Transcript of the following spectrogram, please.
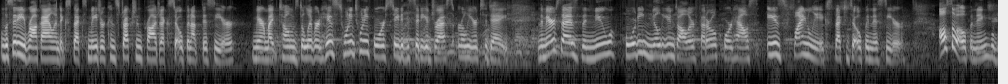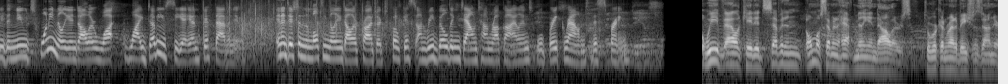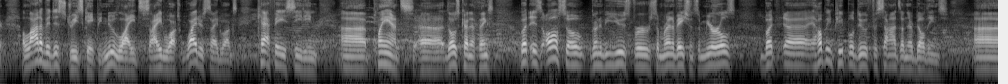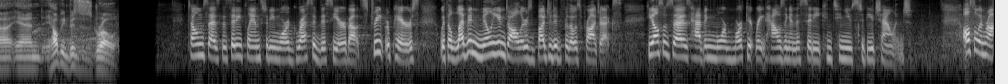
Well, the city of Rock Island expects major construction projects to open up this year. Mayor Mike Thoms delivered his 2024 State of the City address earlier today. And the mayor says the new $40 million federal courthouse is finally expected to open this year. Also opening will be the new $20 million YWCA on Fifth Avenue. In addition, the multi-million dollar project focused on rebuilding downtown Rock Island will break ground this spring. We've allocated seven, almost seven and a half million dollars to work on renovations down there. A lot of it is streetscaping, new lights, sidewalks, wider sidewalks, cafe seating, uh, plants, uh, those kind of things. But it's also going to be used for some renovations, some murals, but uh, helping people do facades on their buildings uh, and helping businesses grow. Thoms says the city plans to be more aggressive this year about street repairs with $11 million budgeted for those projects. He also says having more market rate housing in the city continues to be a challenge. Also in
